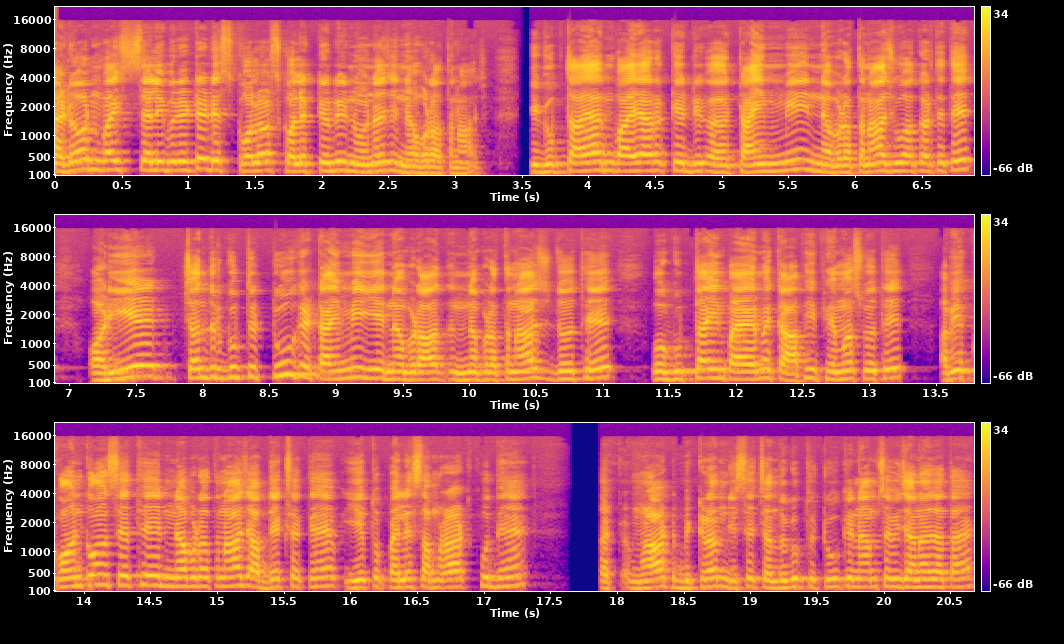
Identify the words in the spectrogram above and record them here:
adorn by celebrated scholars collectively known as Navratnas कि गुप्ता एम्पायर के टाइम में नवरत्नाज हुआ करते थे और ये चंद्रगुप्त टू के टाइम में ये नवरत्नाज जो थे, वो गुप्ता एम्पायर में काफ़ी फ़ेमस हुए थे। अब ये कौन कौन से थे नवरत्नाज आप देख सकते हैं, ये तो पहले सम्राट खुद हैं सम्राट विक्रम, जिसे चंद्रगुप्त टू के नाम से भी जाना जाता है।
